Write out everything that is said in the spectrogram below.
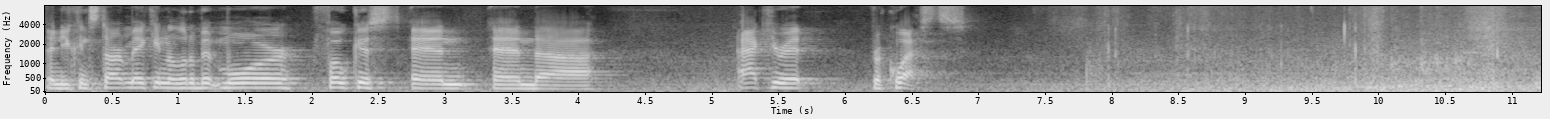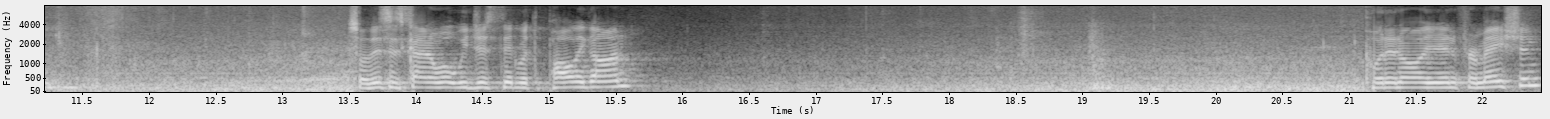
And you can start making a little bit more focused and, and uh, accurate requests. So this is kind of what we just did with the polygon. Put in all your information,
